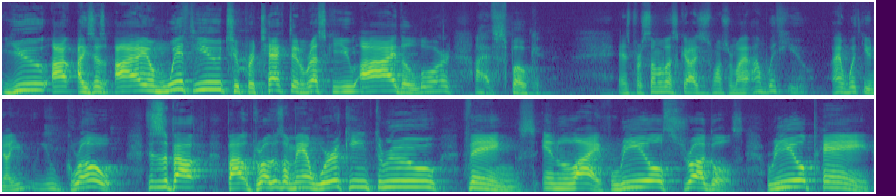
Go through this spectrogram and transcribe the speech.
You, I, he says, I am with you to protect and rescue you. I, the Lord, I have spoken. And for some of us, God just wants to remind, I'm with you. I'm with you. Now you, you grow. This is about, about growth. This is a man working through things in life, real struggles, real pain.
